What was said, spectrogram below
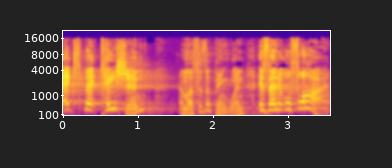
expectation, unless it's a penguin, is that it will fly.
